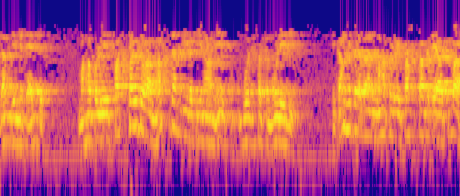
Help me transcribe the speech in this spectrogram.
දන් දෙන්නට ඇද්ද? මහ පොළවේ පස්පරදවා මස් දන් දීලා තියෙනවා මේ බෝධිසත්ව මූලයේදී. නිකන් හිතලා බලන්න මහ පොළවේ පස්පකට යතුවා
